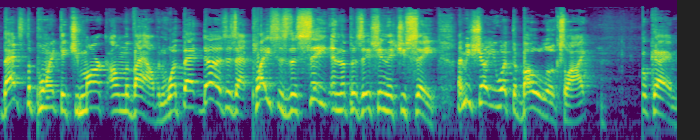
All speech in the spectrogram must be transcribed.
That's the point that you mark on the valve. And what that does is that places the seat in the position that you see. Let me show you what the bowl looks like. Okay.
